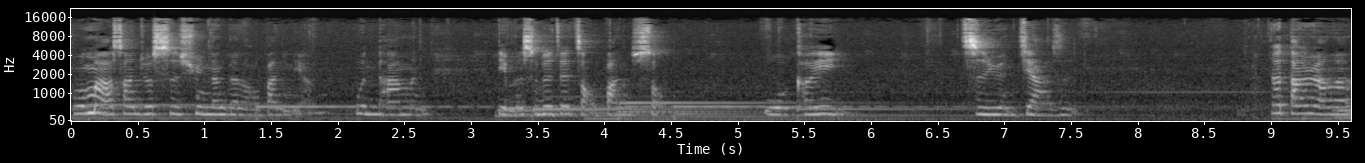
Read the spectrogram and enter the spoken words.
我马上就私讯那个老板娘，问他们你们是不是在找帮手，我可以。支援假日，那当然啊。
